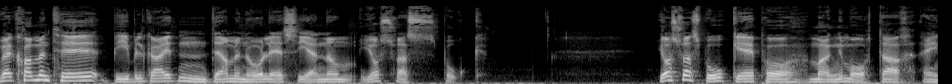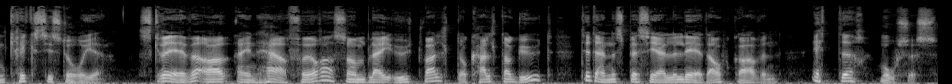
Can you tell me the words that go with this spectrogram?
Velkommen til Bibelguiden, der vi nå leser gjennom Josvas bok. Josvas bok er på mange måter en krigshistorie, skrevet av en hærfører som ble utvalgt og kalt av Gud til denne spesielle lederoppgaven etter Moses.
